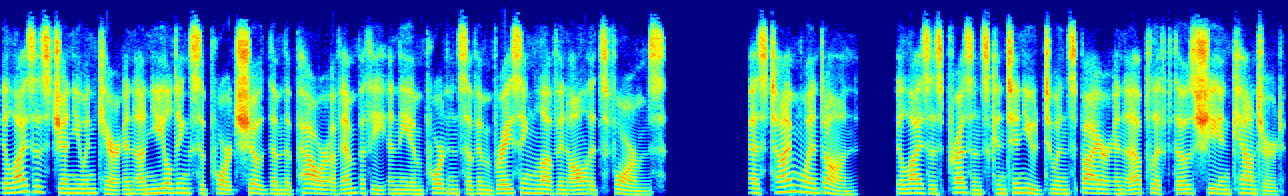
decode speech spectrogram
Eliza's genuine care and unyielding support showed them the power of empathy and the importance of embracing love in all its forms. As time went on, Eliza's presence continued to inspire and uplift those she encountered.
